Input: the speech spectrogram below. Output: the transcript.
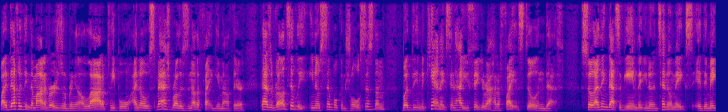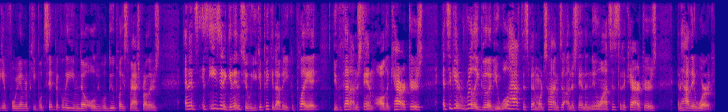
But I definitely think the modern version is going to bring in a lot of people. I know Smash Brothers is another fighting game out there that has a relatively you know simple control system, but the mechanics and how you figure out how to fight is still in depth. So I think that's a game that you know Nintendo makes. They make it for younger people typically, even though old people do play Smash Brothers and it's it's easy to get into. You can pick it up and you can play it. You can kind of understand all the characters. And to get really good, you will have to spend more time to understand the nuances to the characters and how they work.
